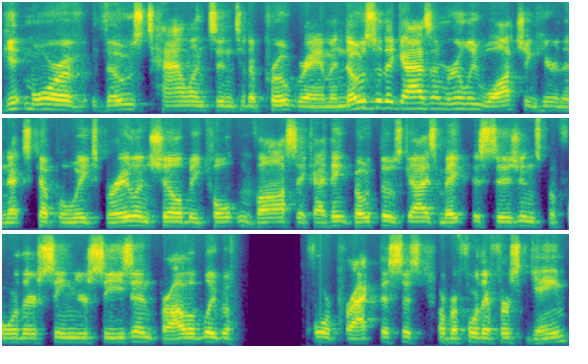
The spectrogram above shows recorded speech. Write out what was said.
get more of those talents into the program? And those are the guys I'm really watching here in the next couple weeks. Braylon Shelby, Colton Vasek. I think both those guys make decisions before their senior season, probably before before practices or before their first game.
